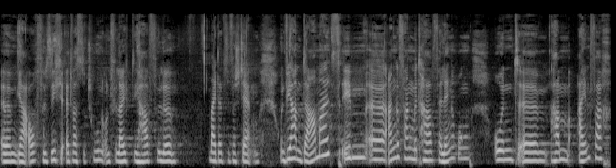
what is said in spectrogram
ähm, ja auch für sich etwas zu tun und vielleicht die Haarfülle weiter zu verstärken. Und wir haben damals eben äh, angefangen mit Haarverlängerung und ähm, haben einfach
